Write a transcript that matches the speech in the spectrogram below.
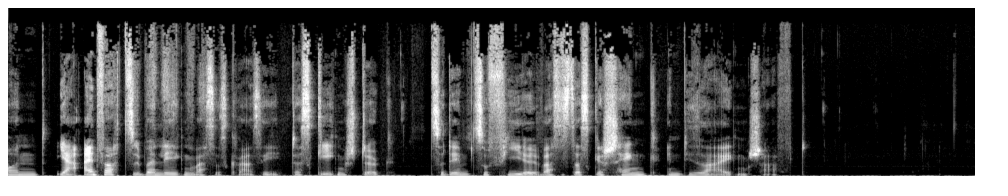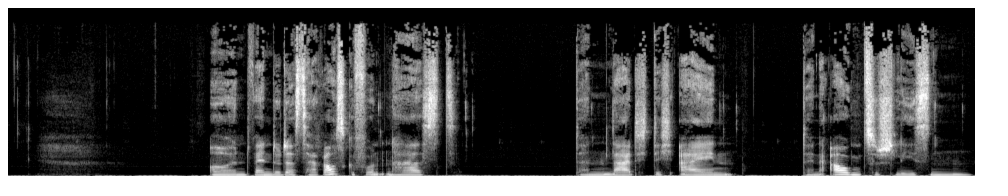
Und ja, einfach zu überlegen, was ist quasi das Gegenstück zu dem zu viel? Was ist das Geschenk in dieser Eigenschaft? Und wenn du das herausgefunden hast, dann lade ich dich ein, deine Augen zu schließen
